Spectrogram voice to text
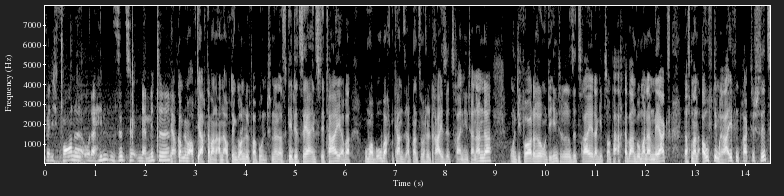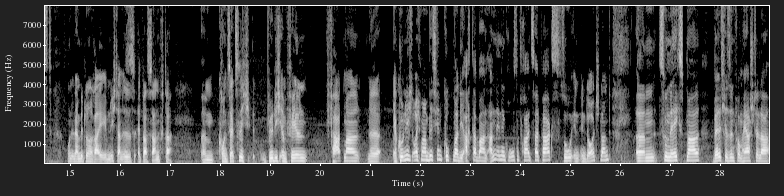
wenn ich vorne oder hinten sitze, in der Mitte? Ja, kommt immer auf die Achterbahn an, auf den Gondelverbund. Ne? Das geht jetzt sehr ins Detail, aber wo man beobachten kann, hat man zum Beispiel drei Sitzreihen hintereinander und die vordere und die hintere Sitzreihe, da gibt es noch ein paar Achterbahnen, wo man dann merkt, dass man auf dem Reifen praktisch sitzt und in der mittleren Reihe eben nicht, dann ist es etwas sanfter. Ähm, grundsätzlich würde ich empfehlen, fahrt mal eine erkundigt euch mal ein bisschen, guckt mal die Achterbahn an in den großen Freizeitparks, so in, in Deutschland. Ähm, zunächst mal, welche sind vom Hersteller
